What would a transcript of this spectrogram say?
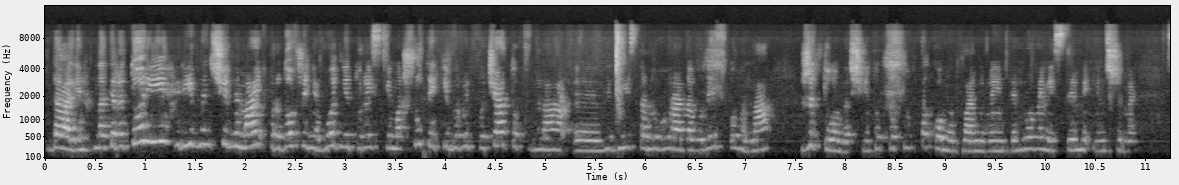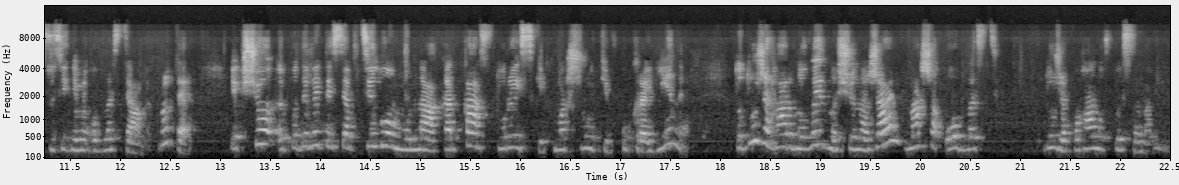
Далі на території Рівненщини мають продовження водні туристські маршрути, які беруть початок на, е, від міста Новограда Волинського на Житомирщині. Тобто тут в такому плані ми інтегровані з тими іншими сусідніми областями. Проте, якщо е, подивитися в цілому на каркас туристських маршрутів України, то дуже гарно видно, що, на жаль, наша область дуже погано вписана в них.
